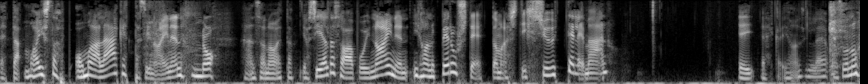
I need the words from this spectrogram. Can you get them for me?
että maista omaa lääkettäsi nainen. no. Hän sanoi, että jo sieltä saapui nainen ihan perusteettomasti syyttelemään. Ei ehkä ihan silleen osunut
